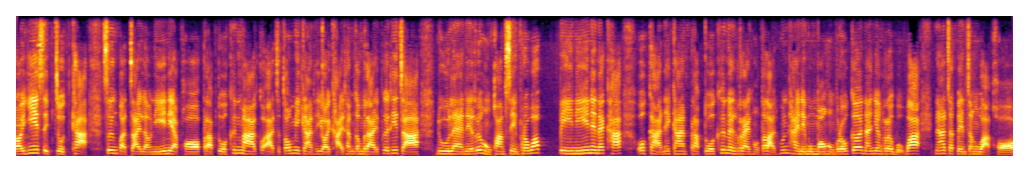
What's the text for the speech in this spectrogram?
1,220 จุดค่ะ ซึ่งปัจจัยเหล่านี้เนี่ยพอปรับตัวขึ้นมาก็อาจจะต้องมีการทยอยขายทำกำไร เพื่อที่จะดูแลในเรื่องของความเสี่ยงเพราะว่าปีนี้เนี่ยนะคะโอกาสในการปรับตัวขึ้นแรงๆของตลาดหุ้นไทยในมุมมองของโบรกเกอร์นั้นยังระบุว่าน่าจะเป็นจังหวะของ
